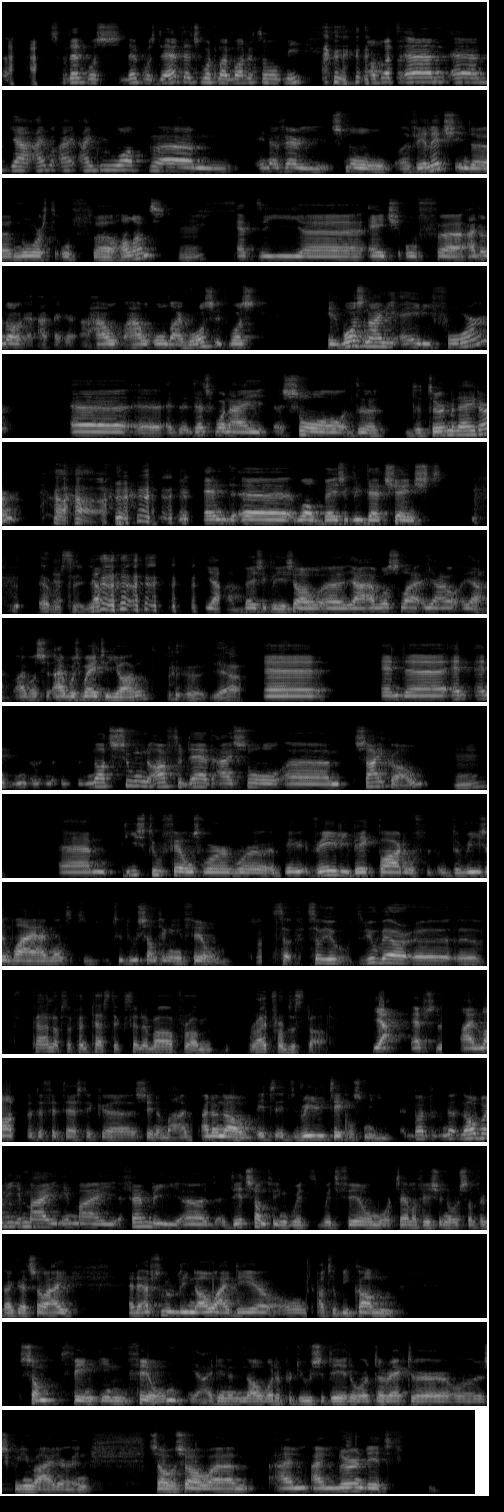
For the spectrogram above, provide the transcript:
so that was that was that. That's what my mother told me. Uh, but um, um, yeah, I, I, grew up um, in a very small uh, village in the north of uh, Holland. Mhm. At the uh, age of uh, I don't know uh, uh, how how old I was. It was it was 1984. Uh, uh, that's when I saw the the Terminator, and uh, well, basically that changed Everything. yeah yeah, basically so uh, yeah i was like yeah yeah i was i was way too young yeah. uh, and uh, and and n- n- not soon after that i saw um, psycho Mhm. Um, these two films were were a big, really big part of the reason why i wanted to, to do something in film So, so you you were a, a fan of the fantastic cinema from right from the start. yeah absolutely I love the fantastic uh, cinema. I don't know, it, it really tickles me. But n- nobody in my in my family uh, did something with, with film or television or something like that. So I had absolutely no idea on how to become something in film. Yeah, I didn't know what a producer did or a director or a screenwriter, and so so um, I I learned it.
